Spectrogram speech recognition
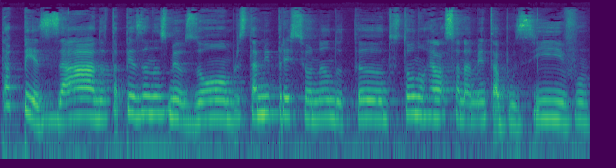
tá pesado, tá pesando os meus ombros, tá me pressionando tanto, estou num relacionamento abusivo,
